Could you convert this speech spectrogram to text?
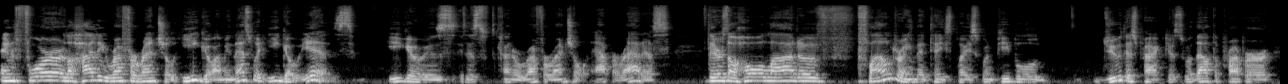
And for the highly referential ego, I mean, that's what ego is. Ego is this kind of referential apparatus. There's a whole lot of floundering that takes place when people do this practice without the proper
